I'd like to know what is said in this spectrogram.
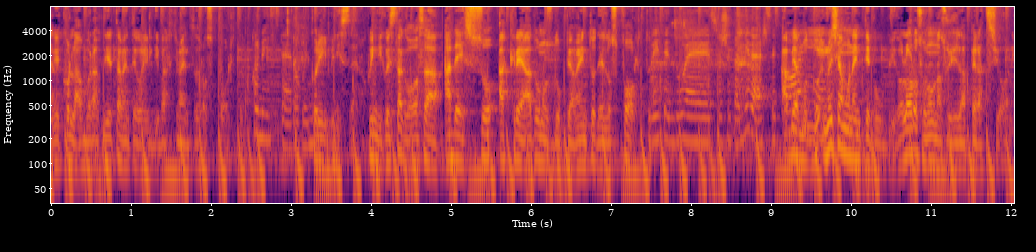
che collabora direttamente con il Dipartimento dello Sport. Col Ministero. Quindi. Con il Ministero. Quindi questa cosa adesso ha creato uno sdoppiamento dello sport. Avete due società diverse. Due, noi siamo un ente pubblico, loro sono una società per azioni,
